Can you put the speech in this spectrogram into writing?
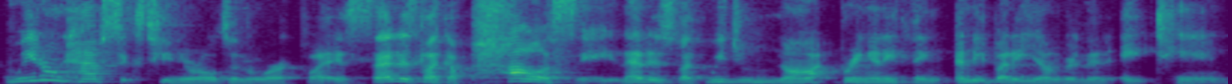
we don't have 16 year olds in the workplace. That is like a policy. That is like we do not bring anything anybody younger than 18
